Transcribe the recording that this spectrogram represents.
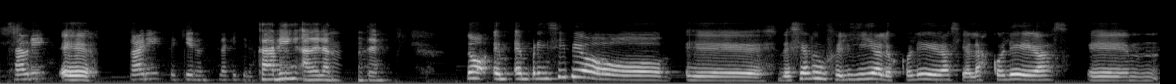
Sabri, eh, Cari, te quieren, la que quieras. Cari, adelante. No, en, principio, eh, desearle un feliz día a los colegas y a las colegas, em,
